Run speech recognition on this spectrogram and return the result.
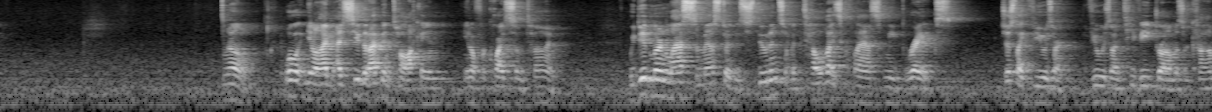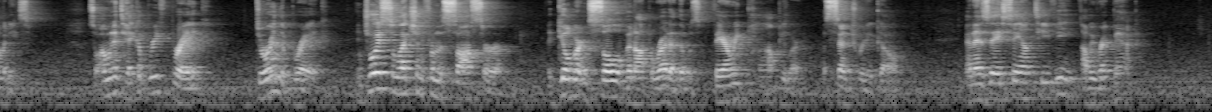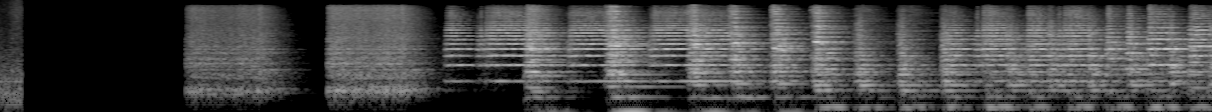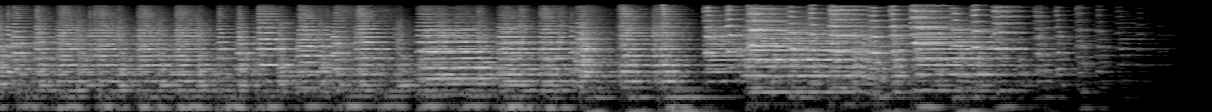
Oh, well, you know, I, I, see that I've been talking, you know, for quite some time. We did learn last semester that students of a televised class need breaks, just like viewers on, viewers on TV dramas or comedies. So I'm going to take a brief break. During the break, enjoy a selection from The Sorcerer, a Gilbert and Sullivan operetta that was very popular a century ago. And as they say on TV, I'll be right back.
